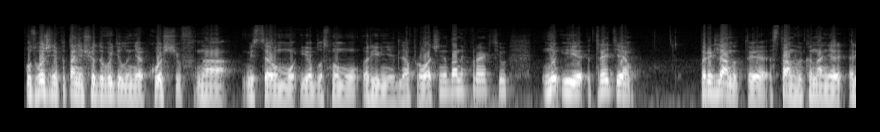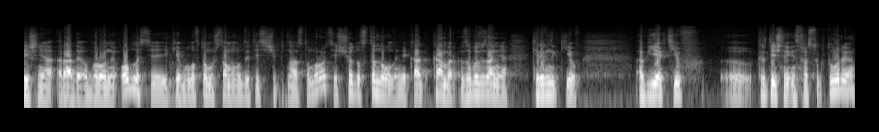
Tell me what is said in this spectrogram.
узгодження питання щодо виділення коштів на місцевому і обласному рівні для впровадження даних проєктів. Ну і третє, переглянути стан виконання рішення Ради оборони області, яке було в тому ж самому 2015 році, щодо встановлення камер зобов'язання керівників об'єктів е, критичної інфраструктури,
